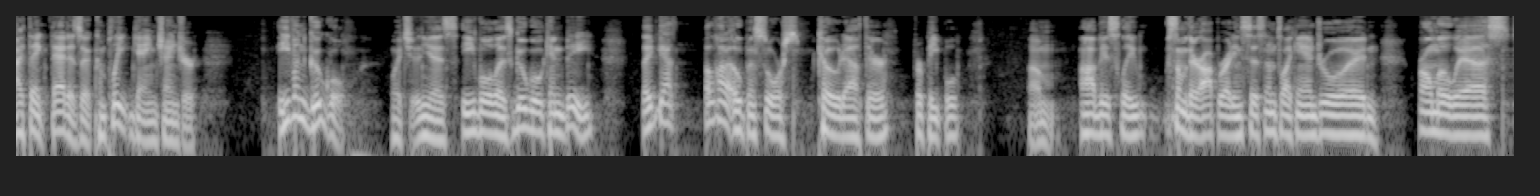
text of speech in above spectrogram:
I think that is a complete game changer. Even Google, which is evil as Google can be, they've got a lot of open source code out there for people. Um, obviously, some of their operating systems like Android, Chrome OS,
